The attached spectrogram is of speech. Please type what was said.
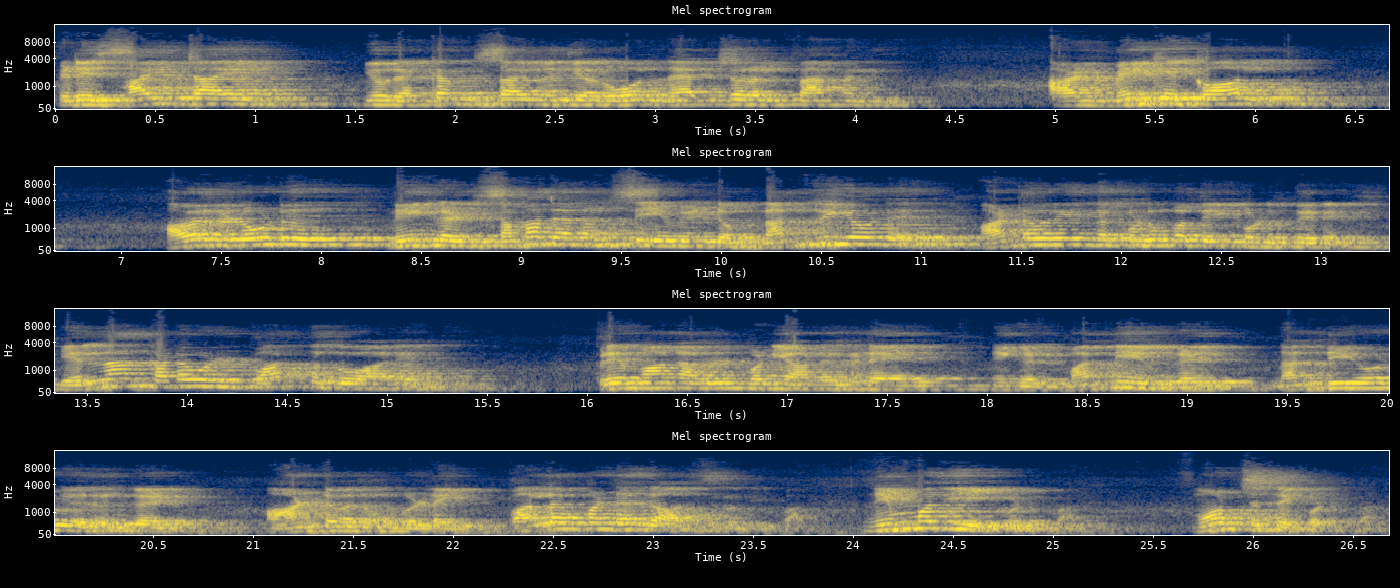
It is high time you reconcile with your own natural family and make a call அவர்களோடு நீங்கள் சமாதானம் செய்ய வேண்டும். நன்றியோடு ஆண்டவரே இந்த குடும்பத்தை கொடுத்தேன் எல்லாம் கடவுள் பார்த்துக்குவாரே. பிரியமான அருள் பணியாளர்களே நீங்கள் மன்னியுங்கள் நன்றியோடு இருங்கள். ஆண்டவர் உங்களை பல மடங்கு ஆசீர்வதிப்பார். நிம்மதியை கொடுப்பார். மோட்சத்தை கொடுப்பார்.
